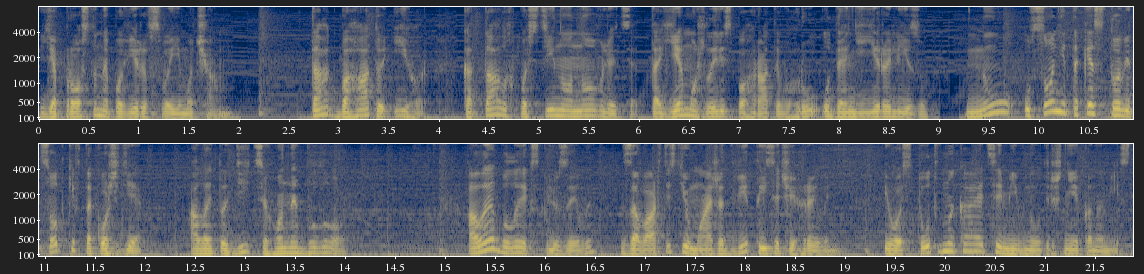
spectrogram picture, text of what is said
Я просто не повірив своїм очам. Так багато ігор, каталог постійно оновлюється та є можливість пограти в гру у день її релізу. Ну, у Sony таке 100% також є, але тоді цього не було. Але були ексклюзиви за вартістю майже 2000 гривень. І ось тут вмикається мій внутрішній економіст.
